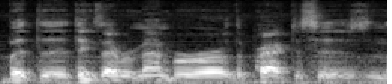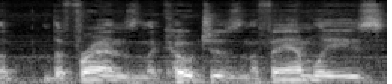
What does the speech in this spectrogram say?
but the things I remember are the practices and the the friends and the coaches and the families.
